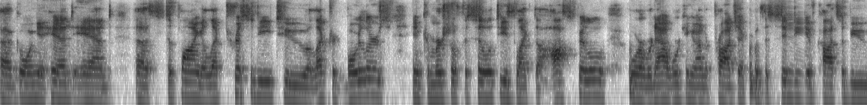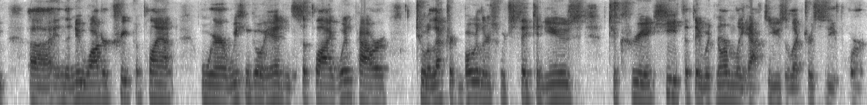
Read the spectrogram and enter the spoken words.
uh, going ahead and supplying electricity to electric boilers in commercial facilities like the hospital, or we're now working on a project with the city of Kotzebue in the new water treatment plant where we can go ahead and supply wind power to electric boilers, which they can use to create heat that they would normally have to use electricity for.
